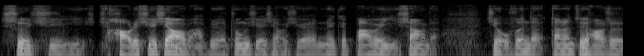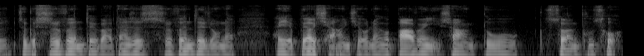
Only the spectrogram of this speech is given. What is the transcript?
社区，好的学校吧，比如中学、小学那个八分以上的、九分的，当然最好是这个十分，对吧？但是十分这种呢，也不要强求，能够八分以上都算不错，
